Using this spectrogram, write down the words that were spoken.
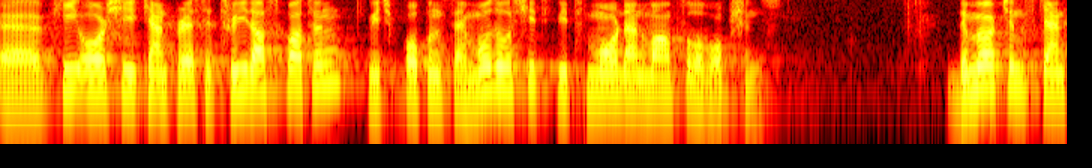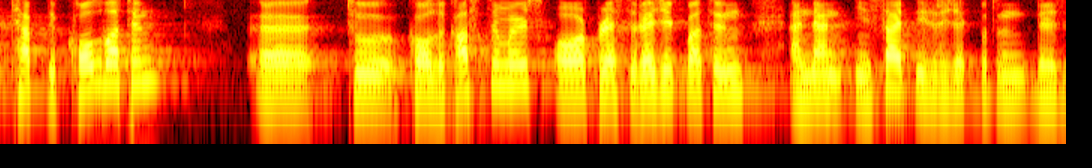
Uh, he or she can press the three dots button, which opens a modal sheet with more than one flow of options. The merchants can tap the call button uh, to call the customers or press the reject button, and then inside this reject button, there's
